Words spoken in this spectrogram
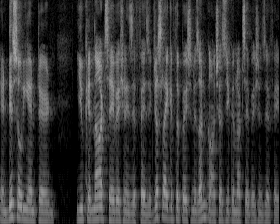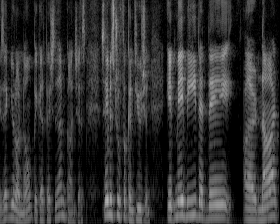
and disoriented you cannot say patient is aphasic. Just like if the patient is unconscious, you cannot say patient is aphasic. You don't know because patient is unconscious. Same is true for confusion. It may be that they are not.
